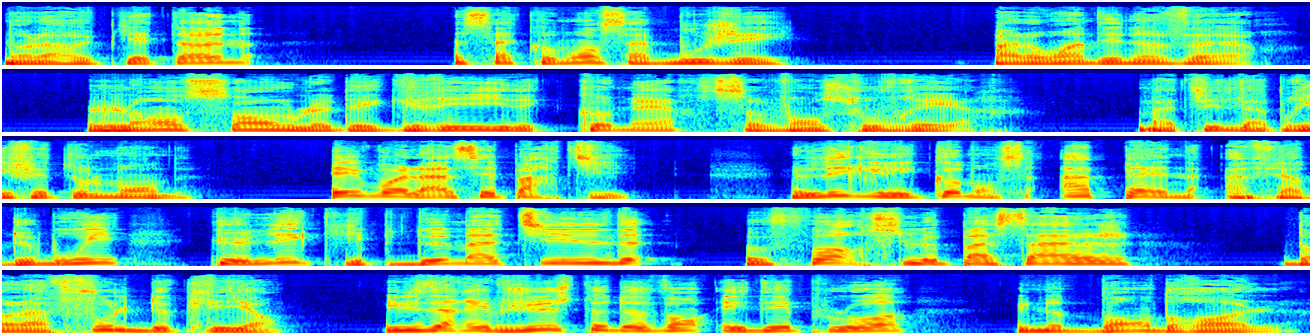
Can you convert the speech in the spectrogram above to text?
Dans la rue piétonne, ça commence à bouger. Pas loin des 9 heures. L'ensemble des grilles des commerces vont s'ouvrir. Mathilde a briefé tout le monde. Et voilà, c'est parti. Les grilles commencent à peine à faire du bruit que l'équipe de Mathilde force le passage dans la foule de clients. Ils arrivent juste devant et déploient une banderole.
